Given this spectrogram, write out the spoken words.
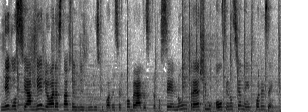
negociar melhor as taxas de juros que podem ser cobradas para você num empréstimo ou financiamento, por exemplo.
